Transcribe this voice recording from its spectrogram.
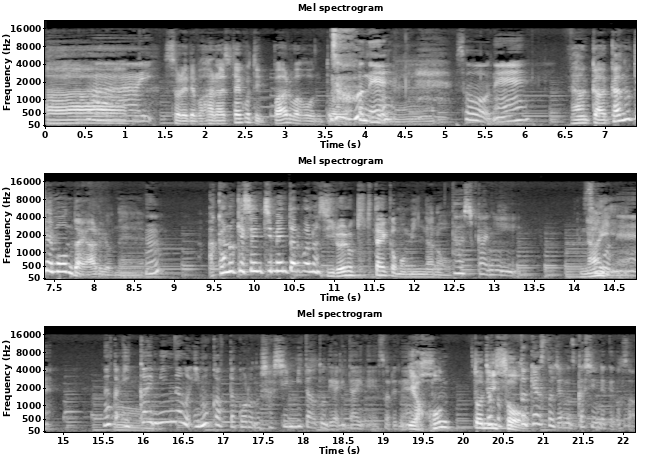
あーーいそれでも話したいこといっぱいあるわ本当。そうね。そうね。なんか垢抜け問題あるよね。ん？垢抜けセンチメンタル話いろいろ聞きたいかもみんなの。確かに。ない？ねなんか一回みんなの芋買った頃の写真見た後でやりたいねそれね。いや本当にそう。ッドキャストじゃ難しいんだけどさ。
